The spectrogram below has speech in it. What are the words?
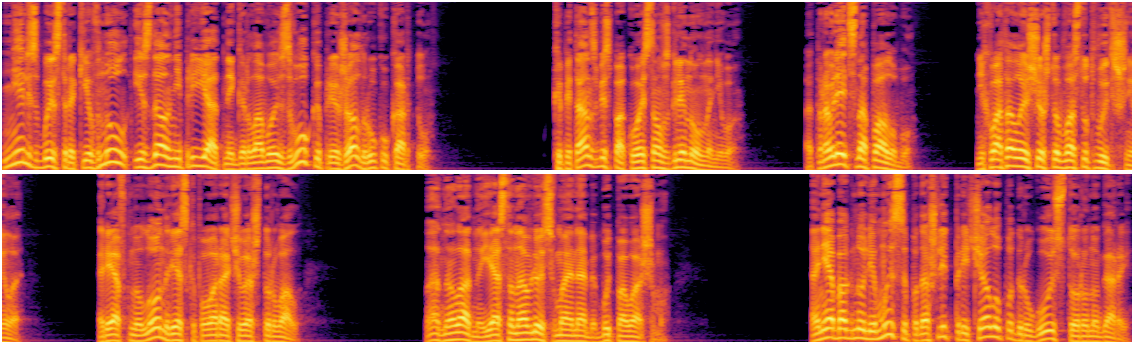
Нильс быстро кивнул, издал неприятный горловой звук и прижал руку к рту. Капитан с беспокойством взглянул на него. «Отправляйтесь на палубу. Не хватало еще, чтобы вас тут вытошнило». Рявкнул он, резко поворачивая штурвал. «Ладно, ладно, я остановлюсь в Майнабе, будь по-вашему». Они обогнули мыс и подошли к причалу по другую сторону горы.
